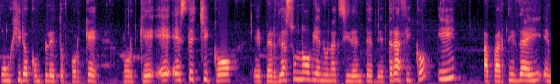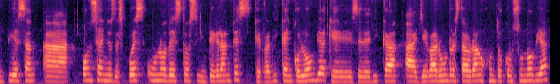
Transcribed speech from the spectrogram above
un giro completo. ¿Por qué? Porque e, este chico eh, perdió a su novia en un accidente de tráfico y a partir de ahí empiezan a 11 años después uno de estos integrantes que radica en Colombia, que se dedica a llevar un restaurante junto con su novia,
